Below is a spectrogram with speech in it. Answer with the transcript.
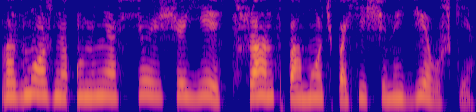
Возможно, у меня все еще есть шанс помочь похищенной девушке.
